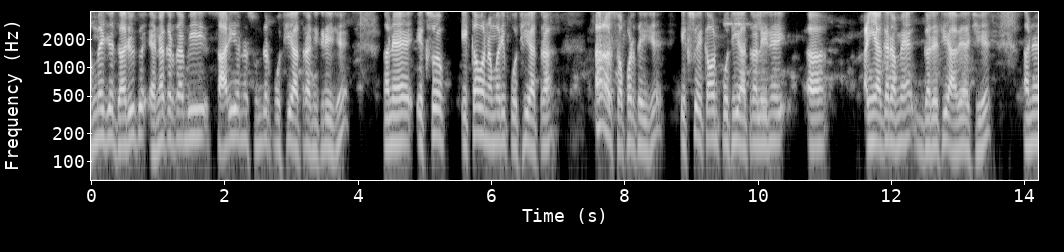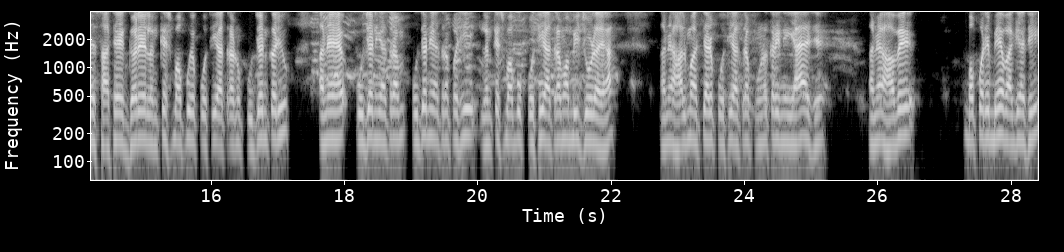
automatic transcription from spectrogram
અમે જે ધાર્યું હતું, એના કરતાં બી સારી અને સુંદર પોથી યાત્રા નીકળી છે. અને એકસો એકાવન અમારી પોથી યાત્રા સફળ થઈ છે. એકસો એકાવન પોથી યાત્રા લઈને અહીંયા આગળ અમે ઘરેથી આવ્યા છીએ અને સાથે ઘરે લંકેશ બાપુએ પોથીયાત્રાનું પૂજન કર્યું અને પૂજન યાત્રા પૂજન યાત્રા પછી લંકેશ બાબુ પોથીયાત્રામાં બી જોડાયા અને હાલમાં અત્યારે પોથીયાત્રા પૂર્ણ કરીને આવ્યા છે અને હવે બપોરે બે વાગ્યાથી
